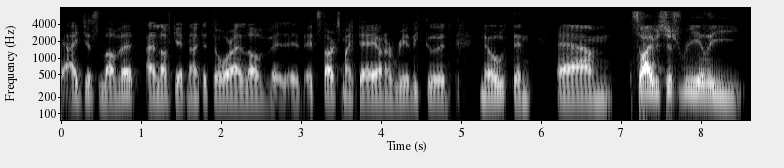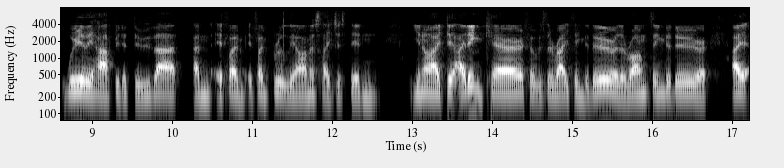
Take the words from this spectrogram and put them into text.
I, I just love it. I love getting out the door. I love it. It, it starts my day on a really good note and um so I was just really really happy to do that and if I'm if I'm brutally honest, I just didn't you know, I, did, I didn't care if it was the right thing to do or the wrong thing to do, or I,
